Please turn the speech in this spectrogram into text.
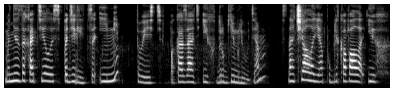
Мне захотелось поделиться ими, то есть показать их другим людям. Сначала я публиковала их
